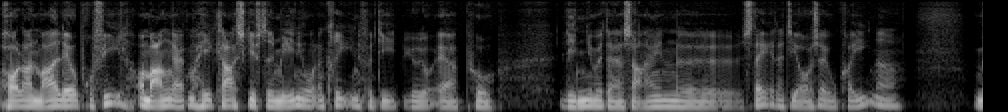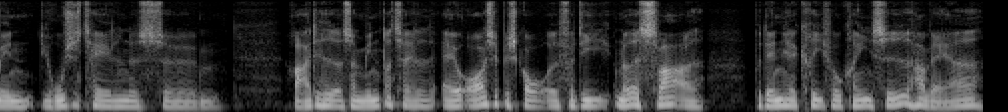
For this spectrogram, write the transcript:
holder en meget lav profil, og mange af dem har helt klart skiftet mening under krigen, fordi de jo er på linje med deres egen øh, stat, at de også er ukrainere. Men de russisktalendes øh, rettigheder som mindretal er jo også beskåret, fordi noget af svaret på den her krig fra Ukrains side har været,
